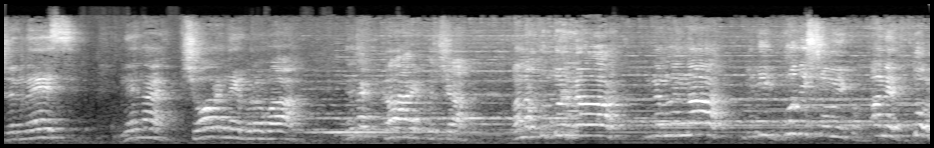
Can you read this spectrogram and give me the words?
Женись не на чорних бровах, не на карих очах, а на хуторах, на млинах. Тоді будеш чоловіком, а не дур.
